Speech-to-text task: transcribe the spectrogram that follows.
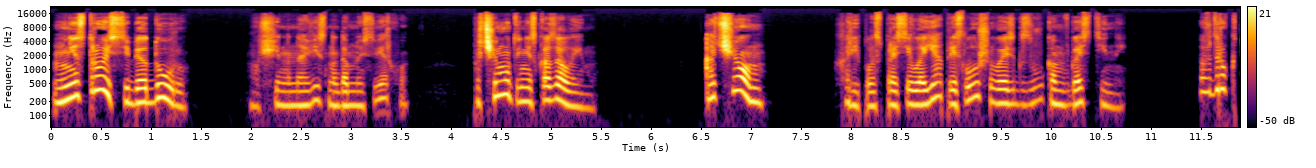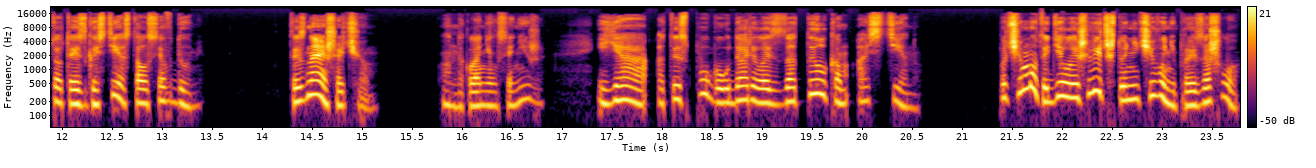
«Не строй из себя дуру!» Мужчина навис надо мной сверху. «Почему ты не сказала ему?» «О чем?» — хрипло спросила я, прислушиваясь к звукам в гостиной. Вдруг кто-то из гостей остался в доме. «Ты знаешь, о чем? Он наклонился ниже, и я от испуга ударилась затылком о стену. «Почему ты делаешь вид, что ничего не произошло?»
